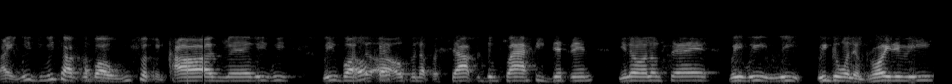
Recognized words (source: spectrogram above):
Like we we talk about we flipping cars, man. We we we about to uh, open up a shop to do plastic dipping. You know what I'm saying? We we we we doing embroidery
